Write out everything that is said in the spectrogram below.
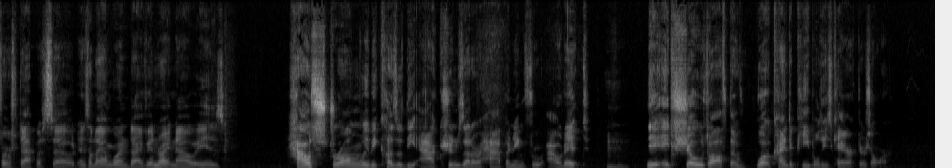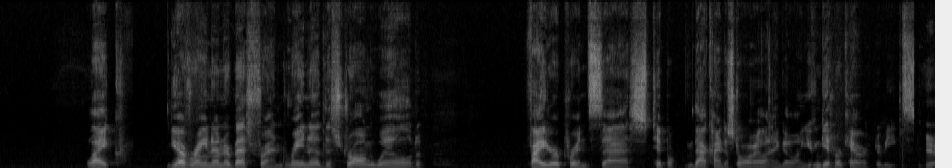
first episode. And something I'm going to dive in right now is how strongly, because of the actions that are happening throughout it, Mhm. It, it shows off the what kind of people these characters are. Like, you have Reina and her best friend. Reina, the strong-willed fighter princess, typical that kind of storyline going. You can get her character beats. Yeah.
